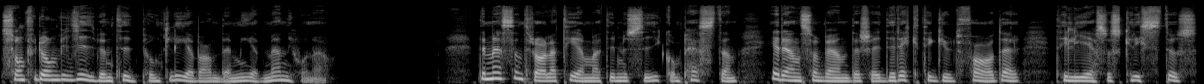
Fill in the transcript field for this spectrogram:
som för de vid given tidpunkt levande medmänniskorna. Det mest centrala temat i musik om pesten är den som vänder sig direkt till Gud Fader, till Jesus Kristus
